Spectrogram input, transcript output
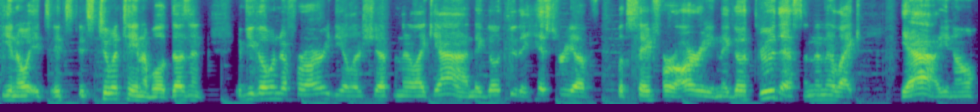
you know, it's it's it's too attainable. It doesn't. If you go into a Ferrari dealership and they're like, yeah, and they go through the history of let's say Ferrari, and they go through this, and then they're like, yeah, you know,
